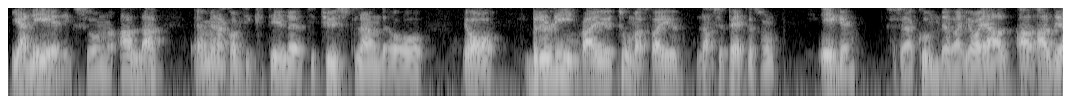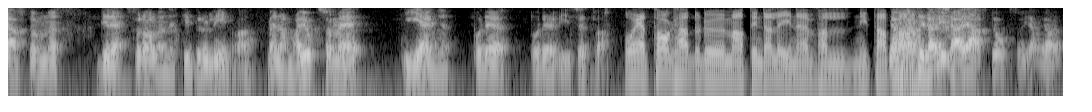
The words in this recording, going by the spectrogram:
Janne Eriksson och alla. Jag menar kom till, till, eh, till Tyskland och ja, Brolin var ju, Thomas var ju Lasse Pettersson egen så att säga, kunde. Va? Jag har all, all, aldrig haft någon eh, direkt förhållande till Brolin. Va? Men han var ju också med i gänget på det, på det viset. Va? Och ett tag hade du Martin Dahlin även fall ni tappade? Ja, Martin Dahlin har jag haft också. Ja, ja,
